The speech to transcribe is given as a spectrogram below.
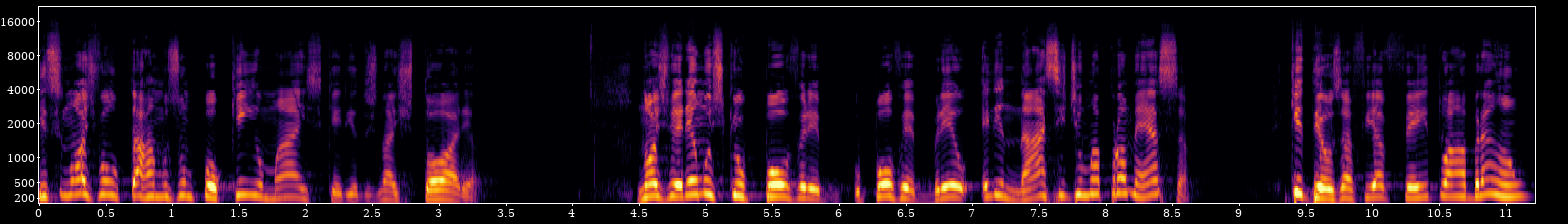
E se nós voltarmos um pouquinho mais, queridos, na história, nós veremos que o povo, o povo hebreu, ele nasce de uma promessa que Deus havia feito a Abraão.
